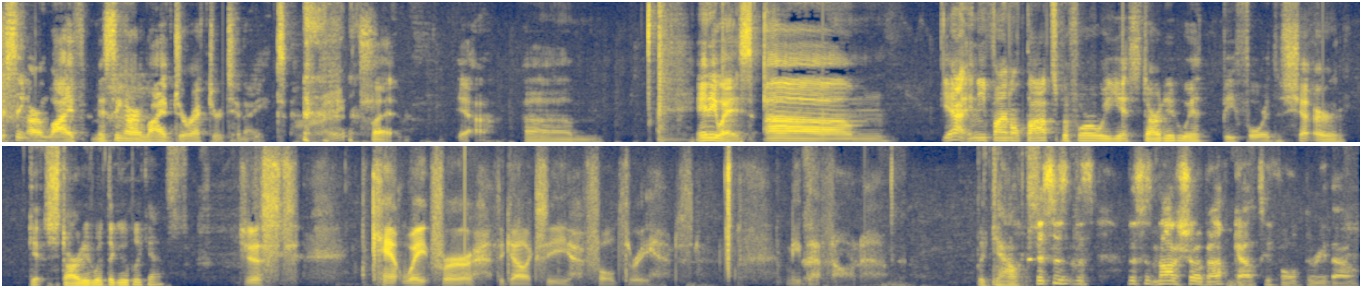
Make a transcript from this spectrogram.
missing our live missing our live director tonight. Right? But yeah. Um anyways, um yeah, any final thoughts before we get started with before the show or get started with the Gooply cast? Just can't wait for the Galaxy Fold 3. Just need that phone. The Galaxy. this is this this is not a show about the galaxy fold 3 though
